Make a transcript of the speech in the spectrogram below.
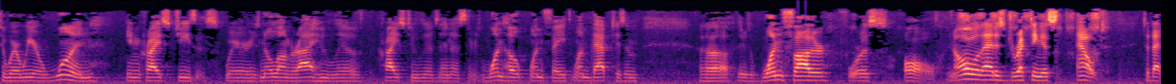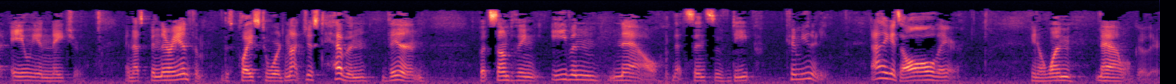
to where we are one in Christ Jesus, where it is no longer I who live, but Christ who lives in us. There's one hope, one faith, one baptism. Uh, there's one Father for us all. And all of that is directing us out to that alien nature. And that's been their anthem, this place towards not just heaven then, but something even now, that sense of deep community. And I think it's all there. You know, one, now I won't go there.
